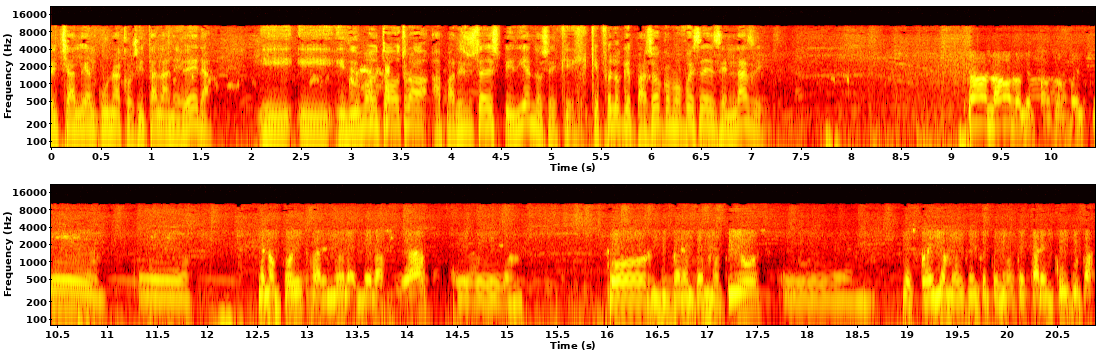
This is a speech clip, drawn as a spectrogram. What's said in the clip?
echarle alguna cosita a la nevera. Y, y- y de un momento a otro aparece usted despidiéndose. ¿Qué, qué fue lo que pasó? ¿Cómo fue ese desenlace? No, no, lo que pasó fue que eh, yo no podía salir de la, de la ciudad eh, por diferentes motivos. Eh, después ellos me dicen que tenía que estar en Cúcuta.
